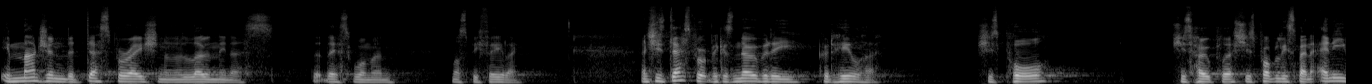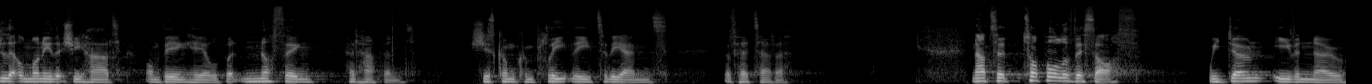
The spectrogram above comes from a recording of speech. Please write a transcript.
Imagine the desperation and the loneliness that this woman must be feeling. And she's desperate because nobody could heal her. She's poor. She's hopeless. She's probably spent any little money that she had on being healed, but nothing had happened. She's come completely to the end of her tether. Now, to top all of this off, we don't even know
